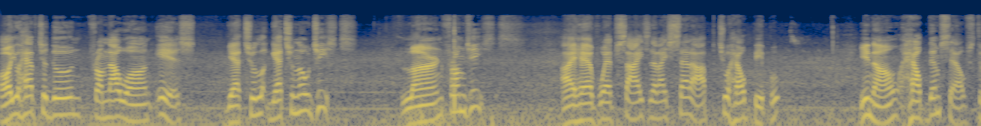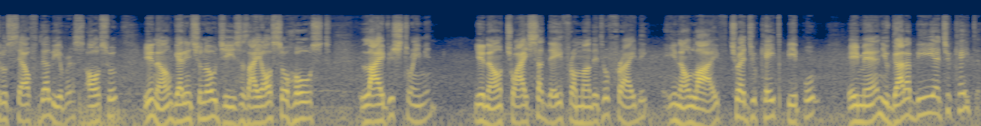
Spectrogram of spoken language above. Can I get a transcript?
All you have to do from now on is get to get to know Jesus. Learn from Jesus. I have websites that I set up to help people you know, help themselves through self-deliverance. Also, you know, getting to know Jesus. I also host live streaming, you know, twice a day from Monday through Friday, you know, live to educate people. Amen. You gotta be educated.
